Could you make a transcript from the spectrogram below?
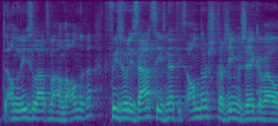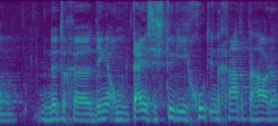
de analyse laten we aan de anderen. Visualisatie is net iets anders. Daar zien we zeker wel nuttige dingen om tijdens je studie goed in de gaten te houden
